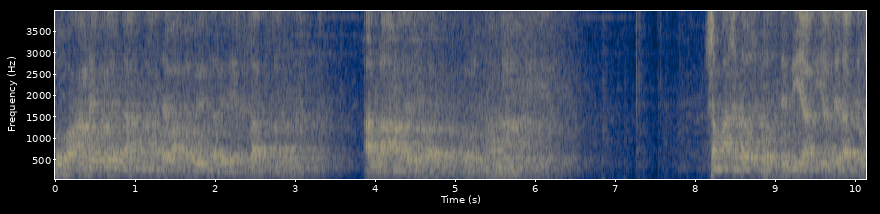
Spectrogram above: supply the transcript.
বহু আলেমকেও জাহান নামে দেওয়া হবে, যাদের এখলাস ছিল না। আল্লাহ আমাদের হেফাজত করুন, আমিন। সমাজের উপস্থিতি, আজকে সিরাজুল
